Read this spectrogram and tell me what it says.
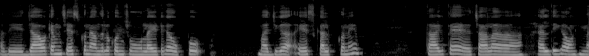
అది జావ కింద చేసుకుని అందులో కొంచెం లైట్గా ఉప్పు మజ్జిగ వేసి కలుపుకొని తాగితే చాలా హెల్తీగా ఉంటుంది.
